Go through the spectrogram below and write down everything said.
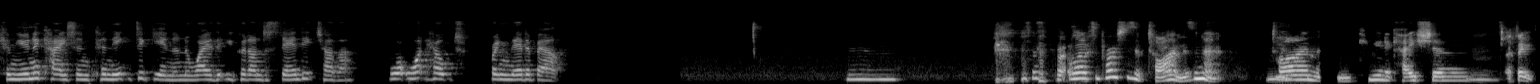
communicate and connect again in a way that you could understand each other? What what helped bring that about? Mm. Just, well, it's a process of time, isn't it? Mm. Time and communication. Mm. I think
